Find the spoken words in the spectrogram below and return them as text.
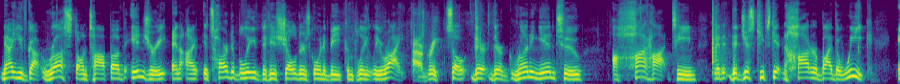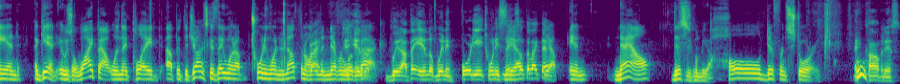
now you've got rust on top of injury, and I, it's hard to believe that his shoulder is going to be completely right. I agree. So they're they're running into a hot, hot team that that just keeps getting hotter by the week. And again, it was a wipeout when they played up at the Giants because they went up 21 to nothing on them and never looked Ended up back. win- I think they ended up winning 48 26, Yep, something like that. yep. And now this is going to be a whole different story. That confidence.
